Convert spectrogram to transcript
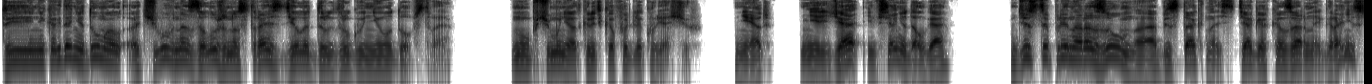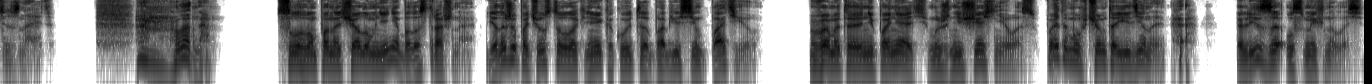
«Ты никогда не думал, отчего в нас заложена страсть делать друг другу неудобства? Ну, почему не открыть кафе для курящих? Нет, нельзя и вся недолга. Дисциплина разумна, а бестактность, тяга к казарме границ не знает. Ладно, Словом, поначалу мне не было страшно. Я даже почувствовала к ней какую-то бабью симпатию. Вам это не понять, мы же несчастнее вас, поэтому в чем-то едины. Ха. Лиза усмехнулась.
